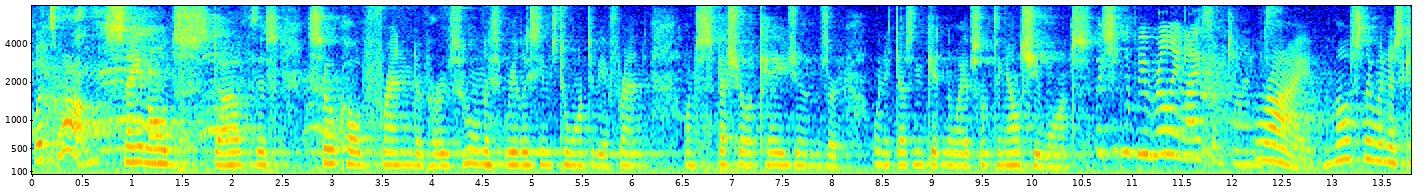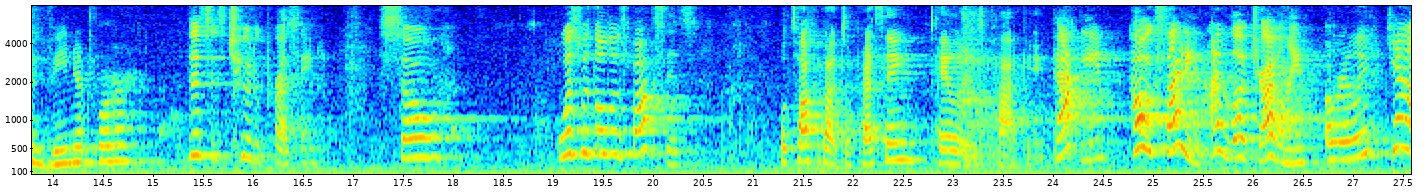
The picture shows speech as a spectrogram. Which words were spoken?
What's wrong? Same old stuff. This so called friend of hers who only really seems to want to be a friend on special occasions or when it doesn't get in the way of something else she wants. But she can be really nice sometimes. Right, mostly when it's convenient for her. This is too depressing. So, what's with all those boxes? We'll talk about depressing. Taylor is packing. Packing? How exciting! I love traveling. Oh, really? Yeah,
